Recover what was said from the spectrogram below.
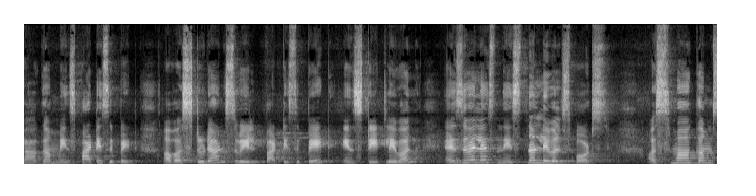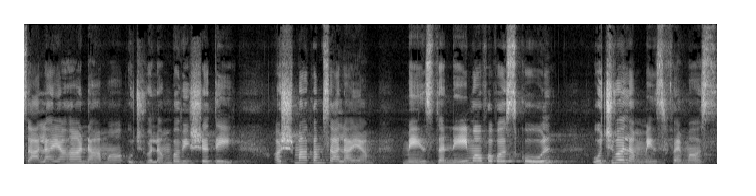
भागं means participate our students will participate in state level as well as national level sports अस्माकं शालायाः नाम उज्ज्वलं भविष्यति। अस्माकं शालायां means the name of our school Ujjwalam means famous.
